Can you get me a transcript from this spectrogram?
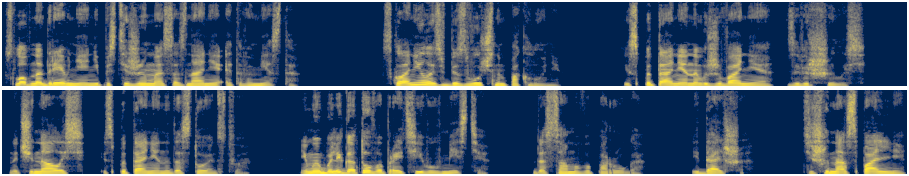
словно древнее непостижимое сознание этого места. Склонилась в беззвучном поклоне. Испытание на выживание завершилось. Начиналось испытание на достоинство. И мы были готовы пройти его вместе, до самого порога. И дальше. Тишина спальни,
